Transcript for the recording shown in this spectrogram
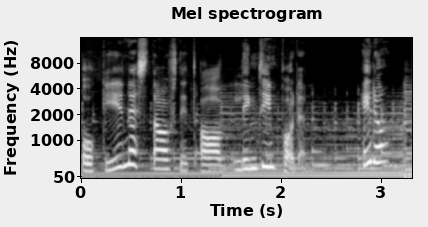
och i nästa avsnitt av LinkedIn-podden. Hej då!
